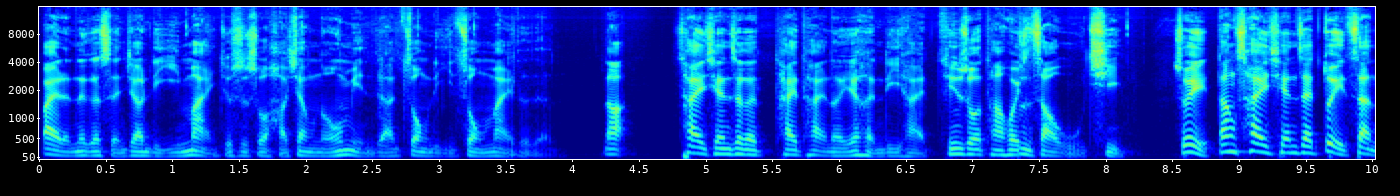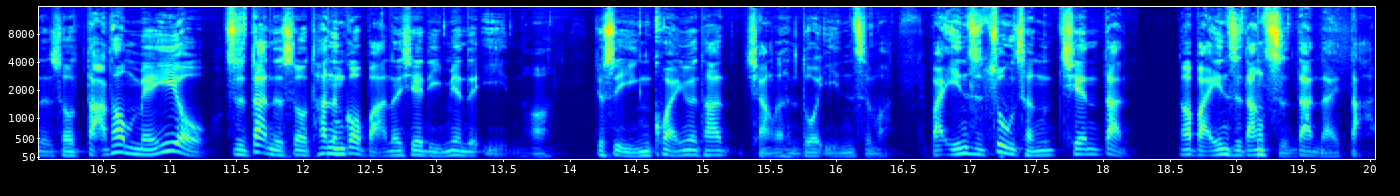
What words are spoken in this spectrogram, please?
拜了那个神叫黎麦，就是说好像农民在种梨种麦的人。那蔡牵这个太太呢也很厉害，听说他会制造武器，所以当蔡牵在对战的时候，打到没有子弹的时候，他能够把那些里面的银啊。就是银块，因为他抢了很多银子嘛，把银子铸成铅弹，然后把银子当子弹来打，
